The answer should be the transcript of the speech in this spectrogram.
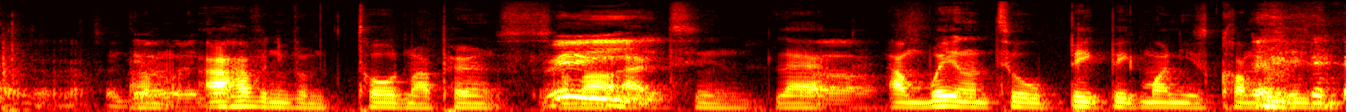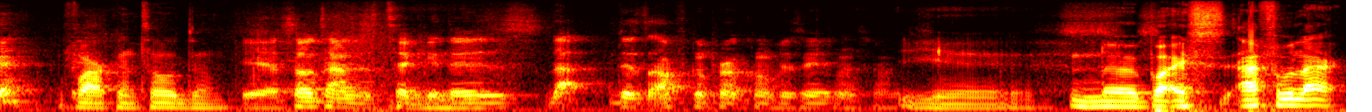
I don't know what to do, I'm Um. I haven't even told my parents Really? about acting. Like Oh. I'm waiting until big big money is coming in before I can tell them. Yeah, sometimes it's tricky. There's that. There's African parent conversations. fam. Yeah. No, but it's. I feel like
